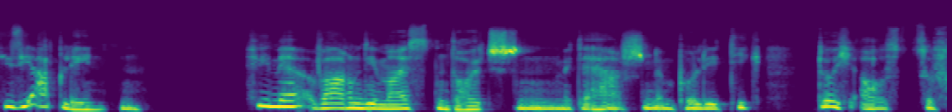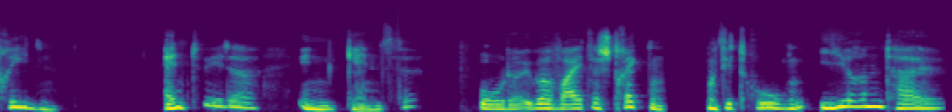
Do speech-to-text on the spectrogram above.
die sie ablehnten. Vielmehr waren die meisten Deutschen mit der herrschenden Politik durchaus zufrieden, entweder in Gänze oder über weite Strecken, und sie trugen ihren Teil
